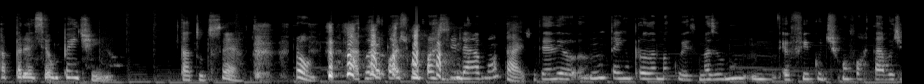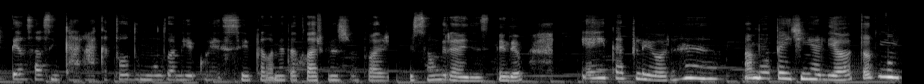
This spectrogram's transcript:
apareceu um peitinho. Tá tudo certo. Pronto. Agora pode compartilhar à vontade, entendeu? Eu não tenho problema com isso, mas eu não. Eu fico desconfortável de pensar assim, caraca, todo mundo vai me reconhecer pela minha tatuagem, porque minhas tatuagens são grandes, entendeu? Eita, pleura. Olha meu peitinho ali, ó. Todo mundo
